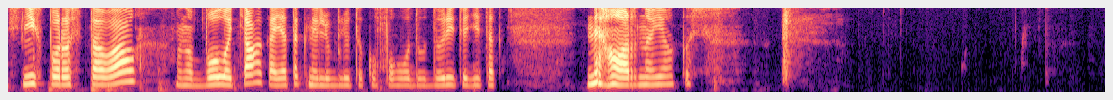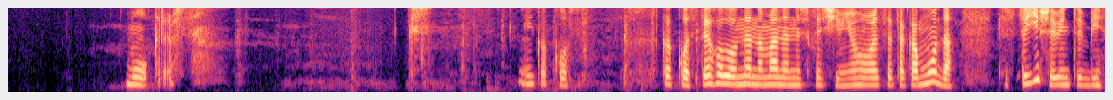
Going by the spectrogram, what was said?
Сніг порозставав, воно болотяка. Я так не люблю таку погоду. В дворі тоді так негарно якось. Мокре все. Кс. І кокос. Кокос, ти головне на мене не скачи. В нього оце така мода. Ти стоїш, а він тобі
